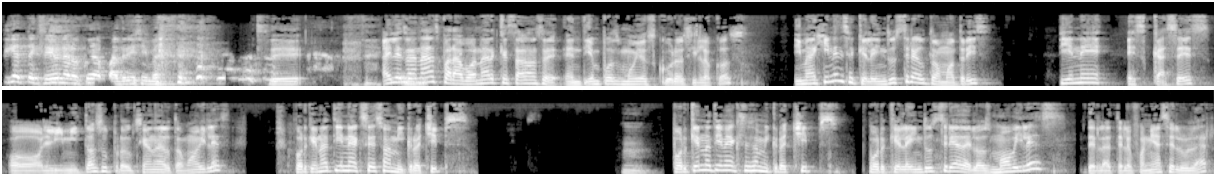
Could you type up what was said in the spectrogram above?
fíjate que sería una locura padrísima. Sí. Ahí les van nada más para abonar que estamos en tiempos muy oscuros y locos. Imagínense que la industria automotriz tiene escasez o limitó su producción de automóviles porque no tiene acceso a microchips. Mm. ¿Por qué no tiene acceso a microchips? Porque la industria de los móviles, de la telefonía celular,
